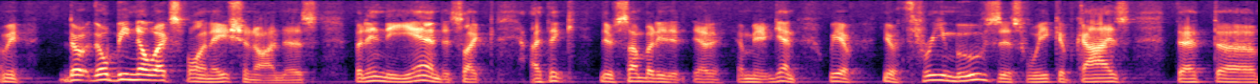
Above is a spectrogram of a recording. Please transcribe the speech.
I mean there, there'll be no explanation on this, but in the end, it's like I think there's somebody that uh, I mean again we have you know three moves this week of guys that. Uh,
